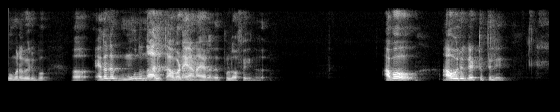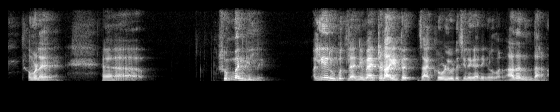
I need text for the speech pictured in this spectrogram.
ബൂമർ വരുമ്പോൾ ഏതാണ്ട് മൂന്ന് നാല് തവണയാണ് അയാളത് പുൾ ഓഫ് ചെയ്യുന്നത്. അപ്പോൾ ആ ഒരു ഘട്ടത്തിൽ നമ്മുടെ ശുഭൻ ഗില്ല് വലിയ രൂപത്തിൽ അനിമേറ്റഡ് ആയിട്ട് ജാക്രോളിയോട് ചില കാര്യങ്ങൾ പറഞ്ഞു. അതെന്താണ്?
